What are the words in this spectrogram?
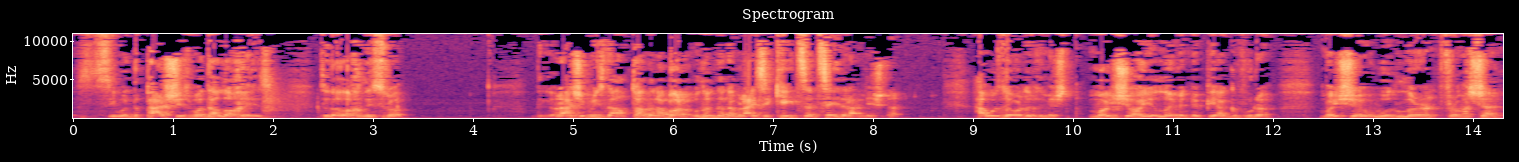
see what the parsha is, what the halacha is to the halacha Yisrael. The Rashi brings down Tana Rabban. We learned that Abraisa Keitzad Seder Mishnah. How was the order of the Mishnah? Moshe Hayoloimid Bepia Gevura. Moshe would learn from Hashem.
